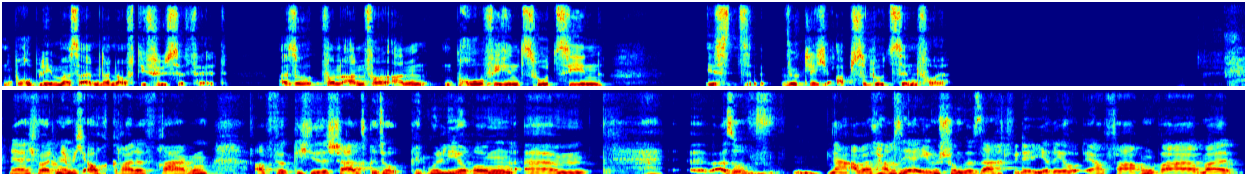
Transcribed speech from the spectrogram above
ein Problem, was einem dann auf die Füße fällt. Also von Anfang an ein Profi hinzuziehen, ist wirklich absolut sinnvoll. Ja, ich wollte nämlich auch gerade fragen, ob wirklich diese Schadensregulierung, ähm, äh, also, ja, aber das haben Sie ja eben schon gesagt, wie da Ihre Erfahrung war, weil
